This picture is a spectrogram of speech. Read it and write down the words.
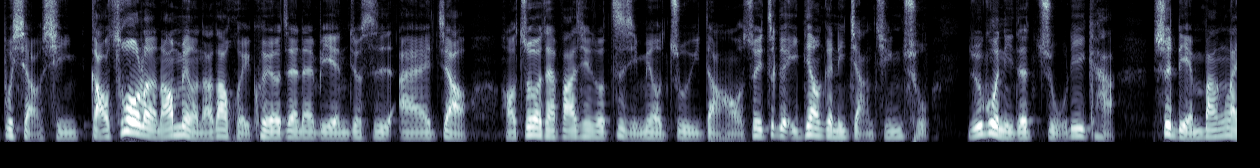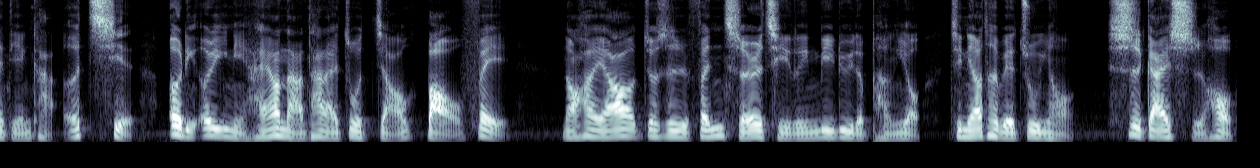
不小心搞错了，然后没有拿到回馈，又在那边就是哀哀叫，好，最后才发现说自己没有注意到，哈，所以这个一定要跟你讲清楚。如果你的主力卡是联邦赖点卡，而且二零二一年还要拿它来做缴保费，然后也要就是分十二期零利率的朋友，请你要特别注意哦。是该时候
